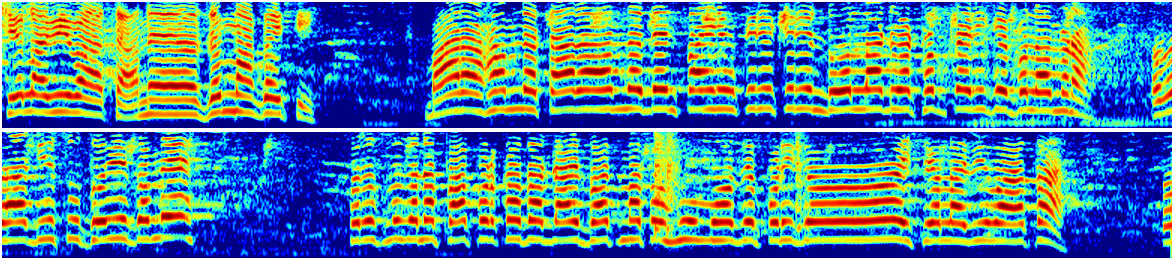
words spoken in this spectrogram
છેલ્લા વિવાહ હતા અને જમવા ગઈ હતી. મારા હમને, તારા હમને દઈને પાણી કરી કરીને ડોલ લાડવા ઠપકારી ગઈ ભલામણા હવે આ ડીશું ધોવી ગમે. સરસ મજાના પાપડ ખાધા, દાળ ભાતમાં તો હું મોજે પડી ગઈ છેલ્લા વિવાહ હતા. તો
